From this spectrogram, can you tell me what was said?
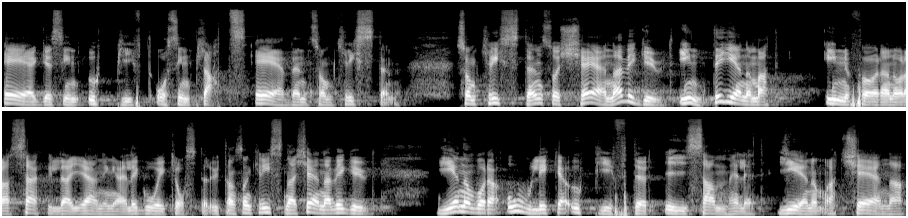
äger sin uppgift och sin plats även som kristen. Som kristen så tjänar vi Gud, inte genom att införa några särskilda gärningar eller gå i kloster, utan som kristna tjänar vi Gud genom våra olika uppgifter i samhället, genom att tjäna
